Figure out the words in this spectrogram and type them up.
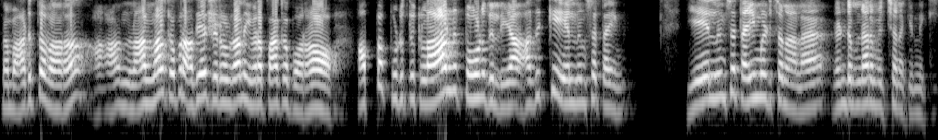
நம்ம அடுத்த வாரம் அந்த நாலு நாளுக்கு அப்புறம் அதே தெருவில் தான் இவரை பார்க்க போகிறோம் அப்போ கொடுத்துக்கலான்னு தோணுது இல்லையா? அதுக்கு ஏழு நிமிஷம் டைம் ஏழு நிமிஷம் டைம் அடித்தனால ரெண்டு மணி நேரம் மிச்சம் எனக்கு இன்னைக்கு.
